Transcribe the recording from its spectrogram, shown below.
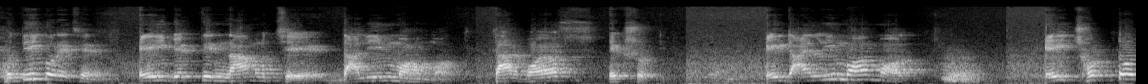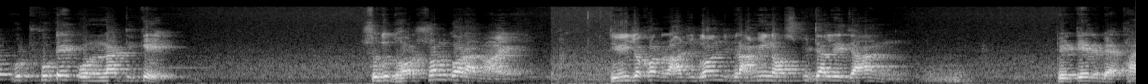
ক্ষতি করেছেন, এই ব্যক্তির নাম হচ্ছে ডালিম মোহাম্মদ। তার বয়স একষট্টি। এই ডালিম মোহাম্মদ এই ছোট্ট ফুটফুটে কন্যাটিকে শুধু ধর্ষণ করা নয় তিনি যখন রাজগঞ্জ গ্রামীণ হসপিটালে যান, পেটের ব্যথা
